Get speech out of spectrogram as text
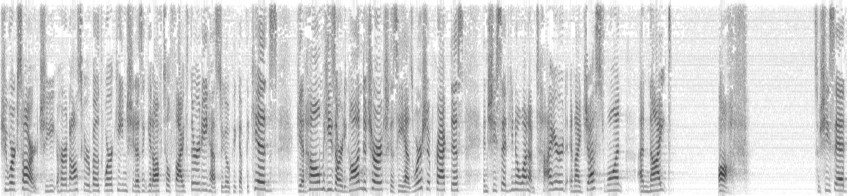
she works hard. She, her and Oscar are both working. She doesn't get off till 5:30. Has to go pick up the kids, get home. He's already gone to church because he has worship practice. And she said, "You know what? I'm tired, and I just want a night off." So she said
